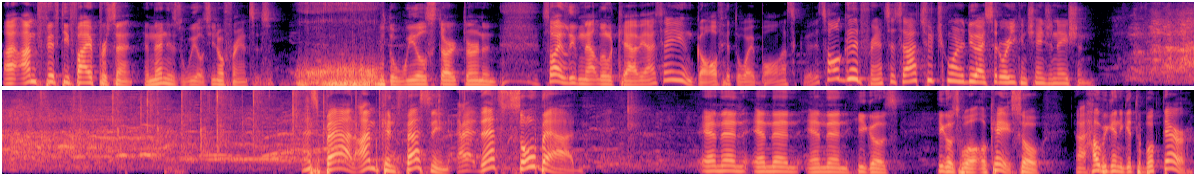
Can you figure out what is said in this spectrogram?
Uh, I'm 55%. And then his wheels, you know, Francis, the wheels start turning. So I leave him that little caveat. I say, You can golf, hit the white ball. That's good. It's all good, Francis. That's what you want to do. I said, Or you can change a nation. That's bad. I'm confessing. That's so bad. And then, and then, and then he goes, he goes, well, okay, so uh, how are we going to get the book there?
